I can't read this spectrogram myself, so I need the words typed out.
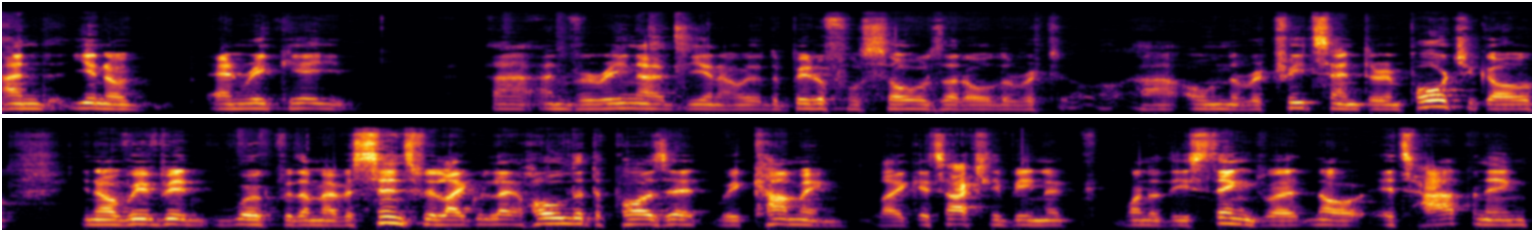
and you know, Enrique uh, and Verena, you know, the beautiful souls that all the uh, own the retreat center in Portugal. You know, we've been worked with them ever since. We're like, hold the deposit, we're coming. Like it's actually been a, one of these things where no, it's happening.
